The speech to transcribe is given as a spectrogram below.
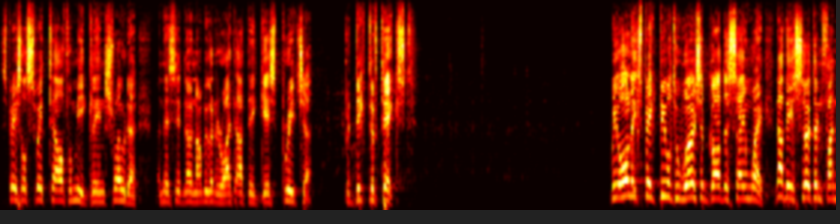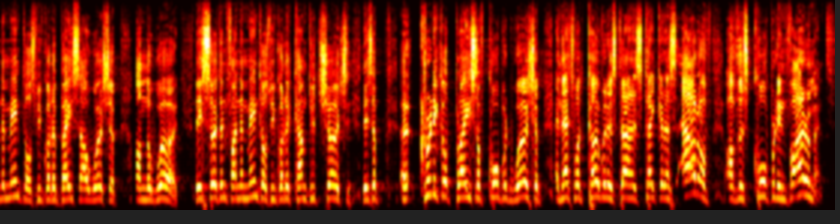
special sweat towel for me, Glen Schroder. And they said, No, now we've got to write out their guest preacher. Predictive text. We all expect people to worship God the same way. Now, there's certain fundamentals. We've got to base our worship on the Word. There's certain fundamentals. We've got to come to church. There's a, a, critical place of corporate worship, and that's what COVID has done. It's taken us out of, of this corporate environment.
